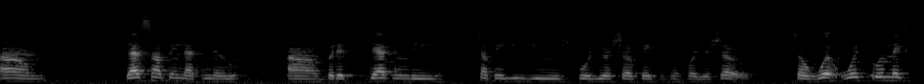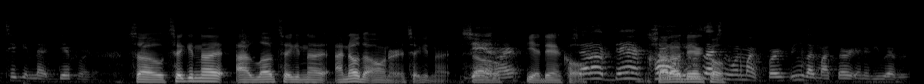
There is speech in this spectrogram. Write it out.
um that's something that's new um but it's definitely something you use for your showcases and for your shows so what what what makes ticket nut different So Ticket Nut, I love Ticket Nut. I know the owner of Ticket Nut. So Dan, right? yeah, Dan Cole. shout out dan cole Shout out he Dan was Cole. actually one of my first he was like my third interview ever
